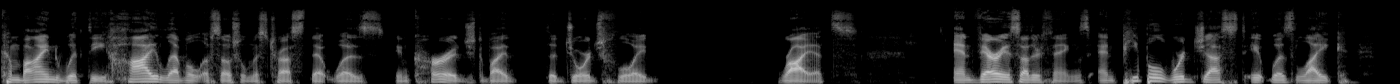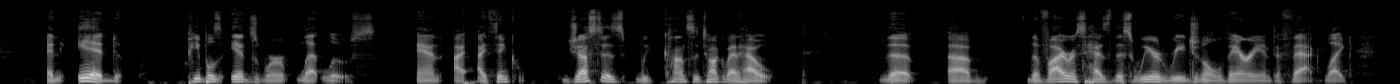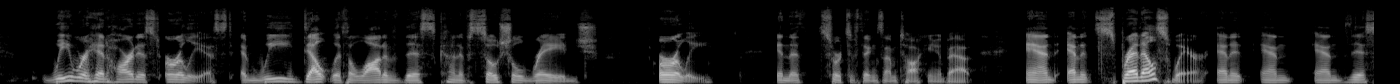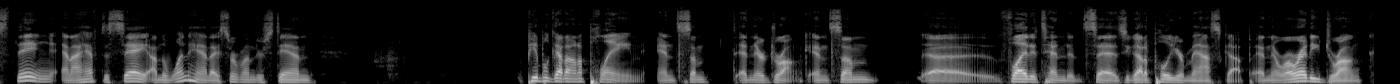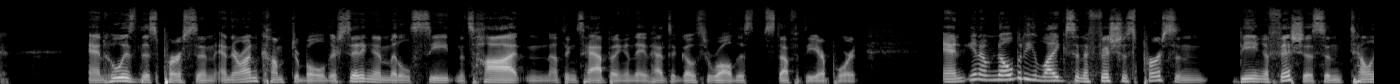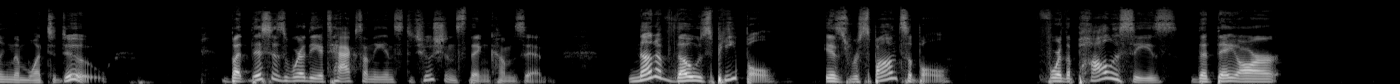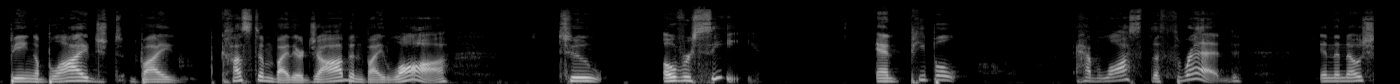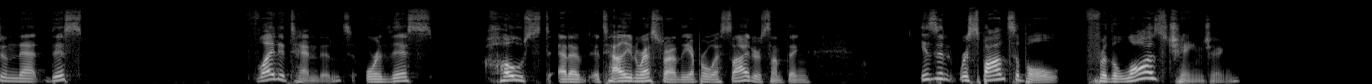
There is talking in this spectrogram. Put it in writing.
combined with the high level of social mistrust that was encouraged by the George Floyd riots and various other things. And people were just, it was like an id, people's ids were let loose. And I, I think just as we constantly talk about how the um, the virus has this weird regional variant effect, like we were hit hardest earliest, and we dealt with a lot of this kind of social rage early in the sorts of things I'm talking about, and and it spread elsewhere, and it and and this thing, and I have to say, on the one hand, I sort of understand people get on a plane and some and they're drunk and some uh, flight attendant says you got to pull your mask up and they're already drunk and who is this person? And they're uncomfortable they're sitting in a middle seat and it's hot and nothing's happening and they've had to go through all this stuff at the airport. And you know nobody likes an officious person being officious and telling them what to do but this is where the attacks on the institutions thing comes in none of those people is responsible for the policies that they are being obliged by custom, by their job, and by law to oversee. And people have lost the thread in the notion that this flight attendant or this host at an Italian restaurant on the Upper West Side or something isn't responsible for the laws changing.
